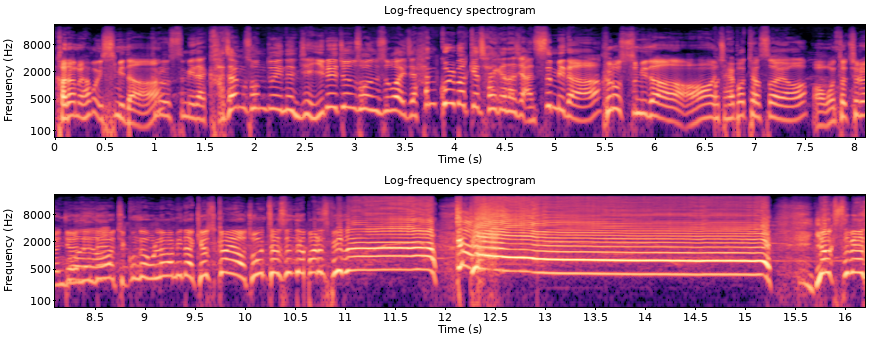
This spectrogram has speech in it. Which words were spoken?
가담을 하고 있습니다. 그렇습니다. 가장 선두에 있는 이제 이래준 선수와 이제 한 골밖에 차이가 나지 않습니다. 그렇습니다. 아, 어, 잘 버텼어요. 어, 원터치로 연결했는데요. 좋아요. 뒷공간 올라갑니다. 계속 가요. 좋은 찬스인데 빠른 스피드. 골! 역습에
